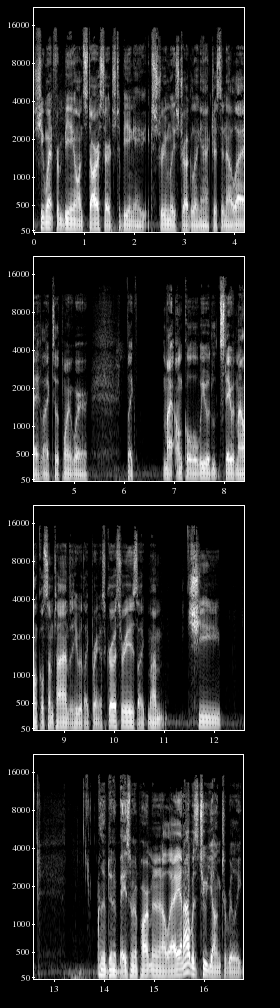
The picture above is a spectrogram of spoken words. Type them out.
she went from being on Star Search to being a extremely struggling actress in L.A. Like to the point where, like, my uncle, we would stay with my uncle sometimes, and he would like bring us groceries. Like, my she lived in a basement apartment in LA and I was too young to really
